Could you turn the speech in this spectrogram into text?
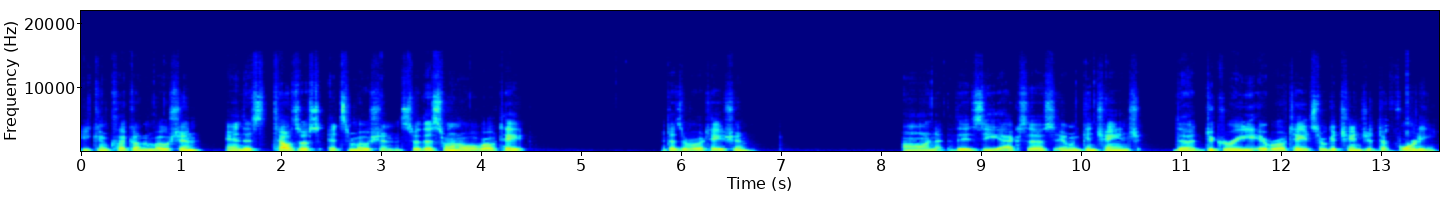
you can click on motion and this tells us its motion. So this one will rotate. It does a rotation on the Z axis and we can change the degree it rotates. So we could change it to 40.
